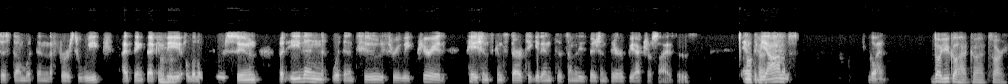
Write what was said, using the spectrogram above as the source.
system within the first week. I think that can mm-hmm. be a little too soon. But even within a two, three week period, patients can start to get into some of these vision therapy exercises. And okay. to be honest, go ahead. No, you go ahead. Go ahead. Sorry.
